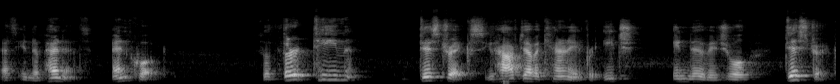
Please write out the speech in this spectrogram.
as independents. End quote. So 13 districts, you have to have a candidate for each individual district.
